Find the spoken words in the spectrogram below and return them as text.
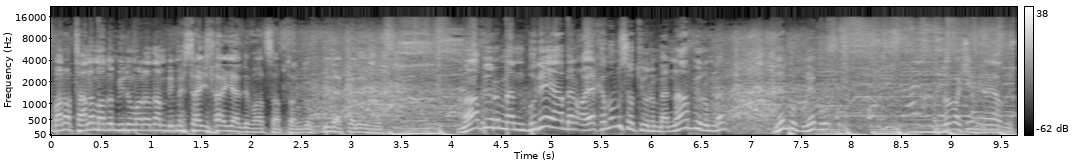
Aa, bana tanımadığım bir numaradan bir mesaj daha geldi Whatsapp'tan. Dur bir dakika değil mi? Ne yapıyorum ben? Bu ne ya? Ben ayakkabı mı satıyorum ben? Ne yapıyorum ben? Ne bu? Ne bu? Dur bakayım ne yazmış.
